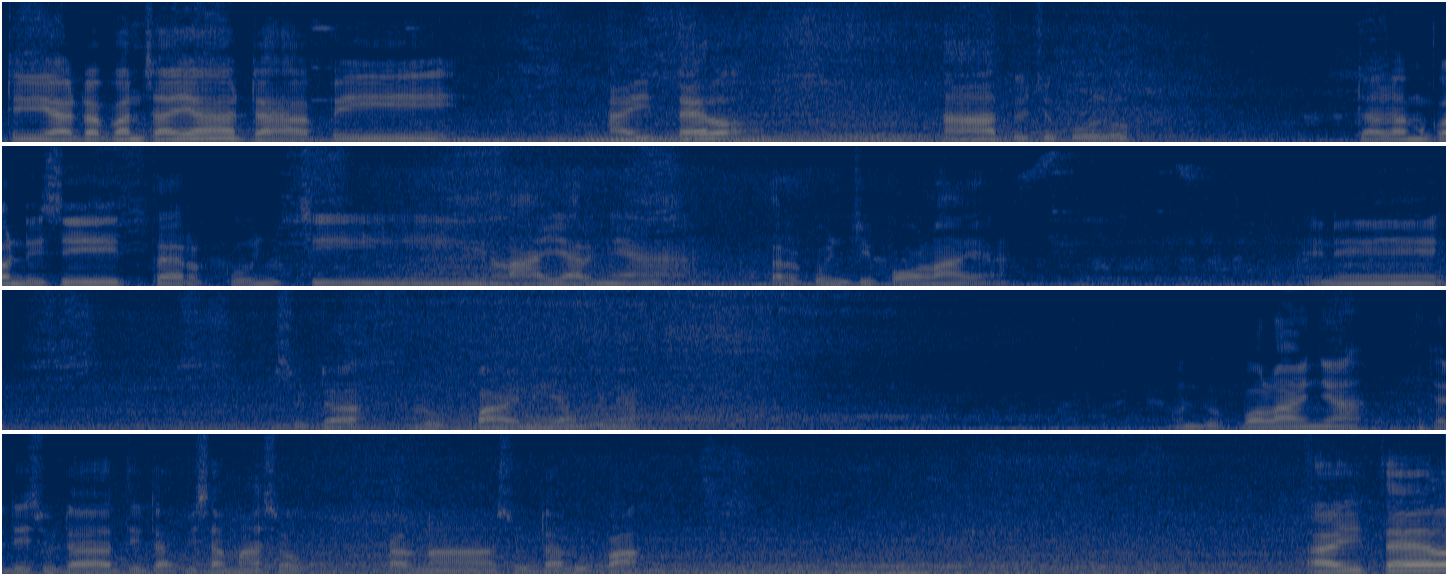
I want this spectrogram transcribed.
Di hadapan saya ada HP itel A70 dalam kondisi terkunci layarnya terkunci pola ya. Ini sudah lupa ini yang punya untuk polanya. Jadi sudah tidak bisa masuk karena sudah lupa. Itel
